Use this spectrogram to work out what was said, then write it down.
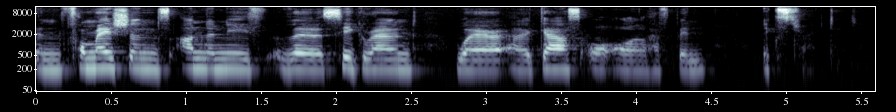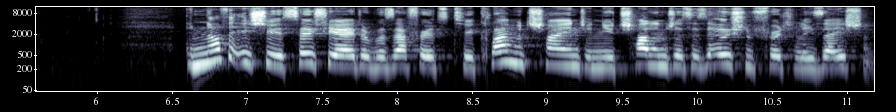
in formations underneath the sea ground where uh, gas or oil have been extracted. Another issue associated with efforts to climate change and new challenges is ocean fertilization.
